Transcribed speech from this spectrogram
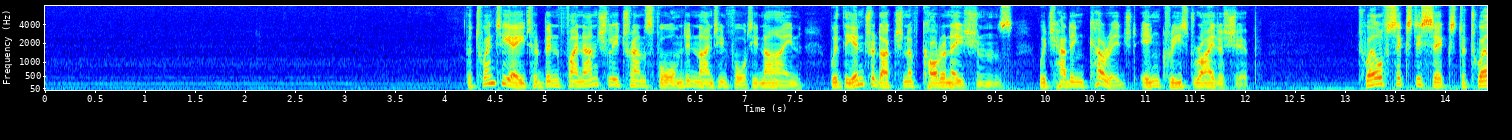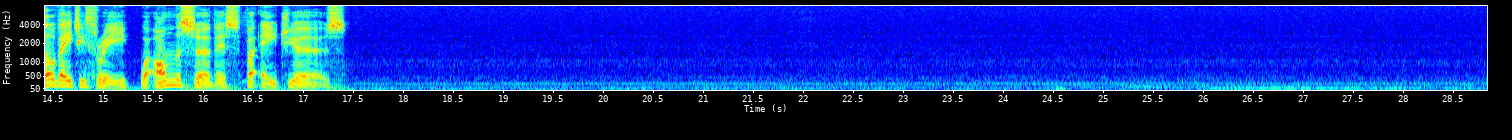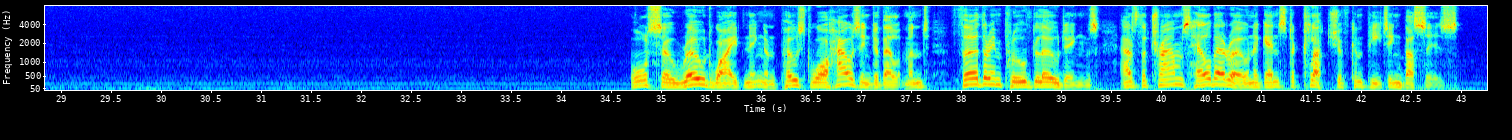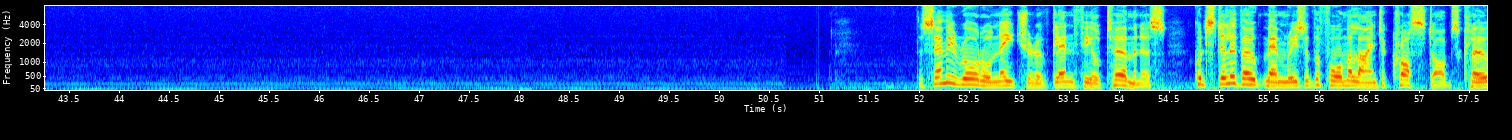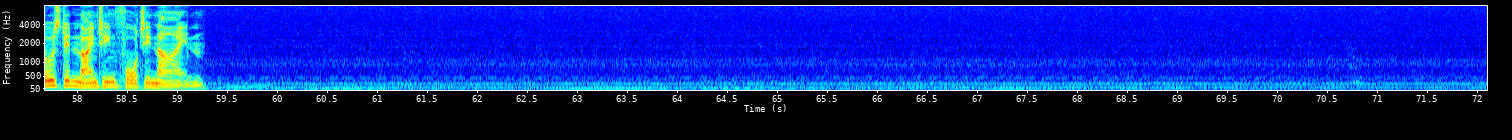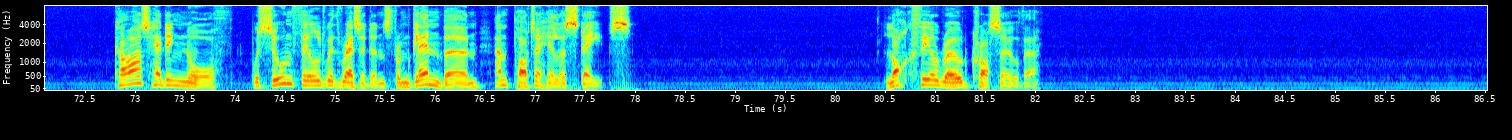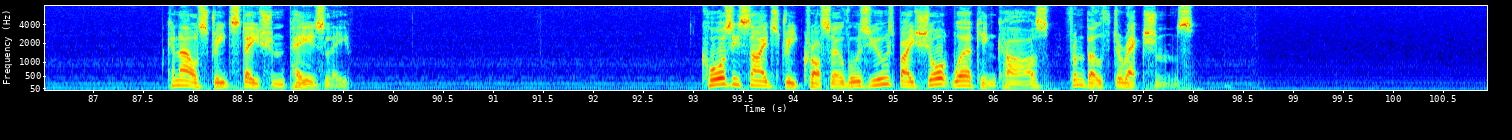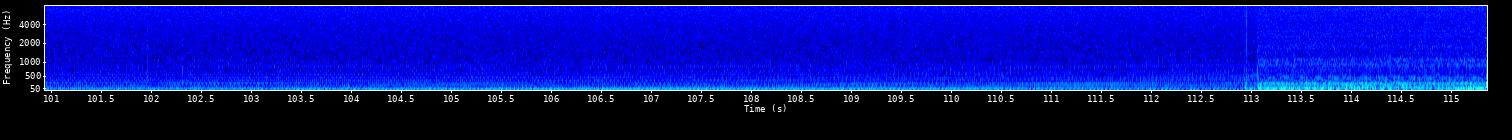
The 28 had been financially transformed in 1949 with the introduction of coronations, which had encouraged increased ridership. 1266 to 1283 were on the service for eight years. Also road widening and post-war housing development further improved loadings as the trams held their own against a clutch of competing buses. The semi-rural nature of Glenfield Terminus could still evoke memories of the former line to Cross Stobs closed in 1949. Cars heading north were soon filled with residents from Glenburn and Potter Hill estates. Lochfield Road crossover. Canal Street Station, Paisley. Causeyside Street crossover was used by short working cars from both directions.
